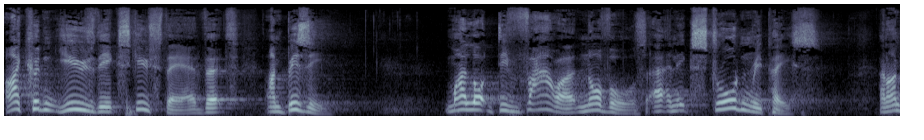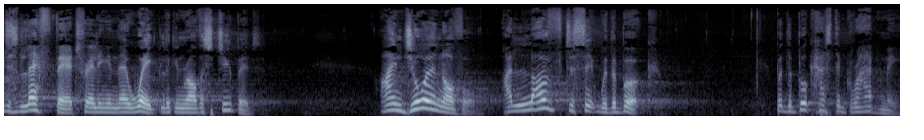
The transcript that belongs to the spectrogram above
I couldn't use the excuse there that I'm busy. My lot devour novels at an extraordinary pace, and I'm just left there trailing in their wake looking rather stupid. I enjoy a novel. I love to sit with a book. But the book has to grab me.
